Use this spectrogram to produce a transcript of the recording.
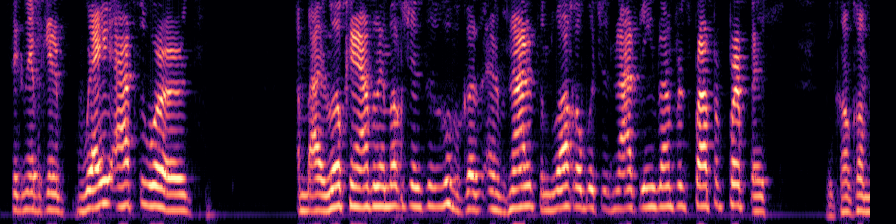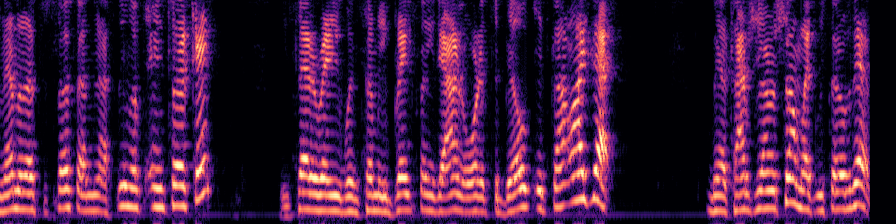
significant way afterwards. By looking after the because and if not, it's a melacha which is not being done for its proper purpose. We can't come them unless the ain't circuit. We said already when somebody breaks something down in order to build, it's not like that. We have times you're on a show, like we said over there.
